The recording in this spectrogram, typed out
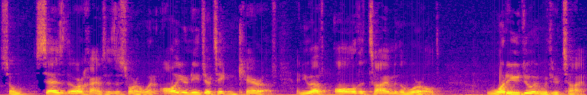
So says the Ohr HaChaim, says this morning, when all your needs are taken care of and you have all the time in the world, what are you doing with your time?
